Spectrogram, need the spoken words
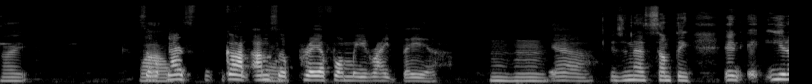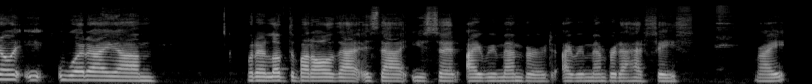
right. Wow. So that's God answered prayer for me right there. hmm Yeah. Isn't that something? And uh, you know it- what I um what I loved about all of that is that you said I remembered. I remembered I had faith. Right.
